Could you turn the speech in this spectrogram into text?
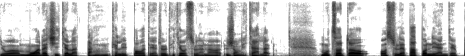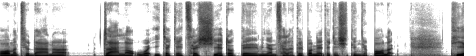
vừa mua đã chỉ cho là tặng thế là bỏ tiền lúc thế chiều sủa nó rong lại trả lại một số đâu Australia bắt bọn nhân giờ bỏ mà thiếu đà nó trả lại. và ít cho cái chơi xe cho tê mình nhận xả là tê bọn nhân cho cái sự tiền cho bỏ lại thì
